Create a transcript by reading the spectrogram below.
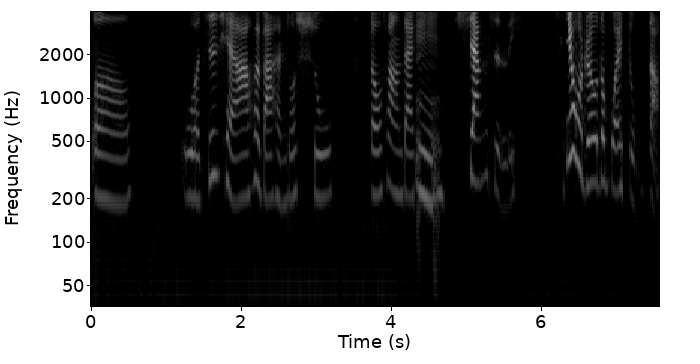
嗯，我之前啊会把很多书。都放在箱子里，因为我觉得我都不会读到。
